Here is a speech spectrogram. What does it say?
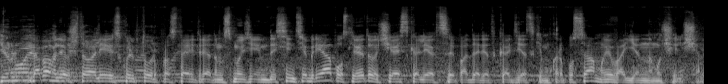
Добавлю, что аллея скульптур простоит рядом с музеем до сентября. После этого часть коллекции подарят кадетским корпусам и военным училищам.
